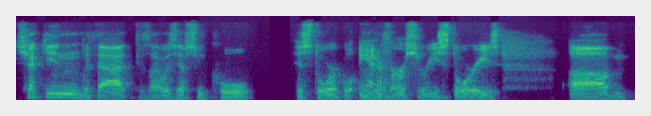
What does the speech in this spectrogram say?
check in with that because I always have some cool historical anniversary stories. Um,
